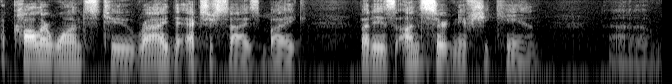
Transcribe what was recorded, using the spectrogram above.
a caller wants to ride the exercise bike, but is uncertain if she can. Um,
